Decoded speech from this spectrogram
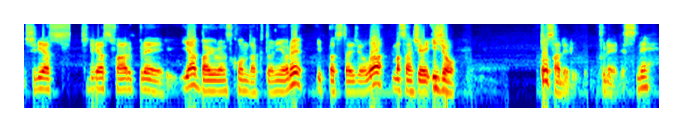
シリアス、シリアスファールプレイやバイオレンスコンダクトによる一発退場が、まあ、3試合以上とされるプレイですね。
